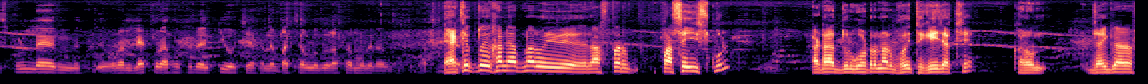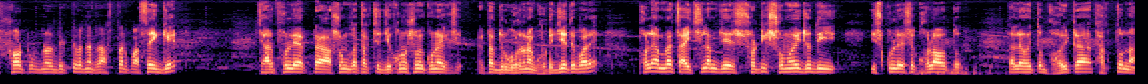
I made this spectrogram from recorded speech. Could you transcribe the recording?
স্কুলে ওরা লেট করে আসার পরে কি হচ্ছে এখানে? বাচ্চাগুলো তো রাস্তার মধ্যে একে তো এখানে আপনার ওই রাস্তার পাশেই স্কুল। একটা দুর্ঘটনার ভয় থেকেই যাচ্ছে। কারণ জায়গা শর্ট আপনারা দেখতে পাচ্ছেন রাস্তার পাশেই গেট যার ফলে একটা আশঙ্কা থাকছে যে কোনো সময় কোনো এক- একটা দুর্ঘটনা ঘটে যেতে পারে। ফলে আমরা চাইছিলাম যে সঠিক সময়ে যদি স্কুলে এসে খোলা হতো তাহলে হয়তো ভয়টা থাকতো না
